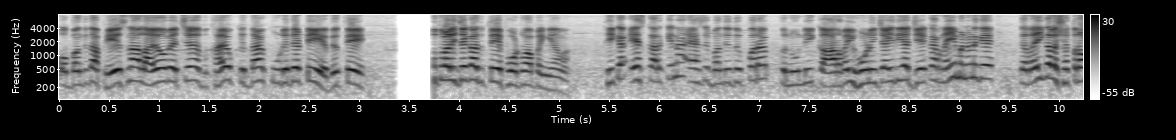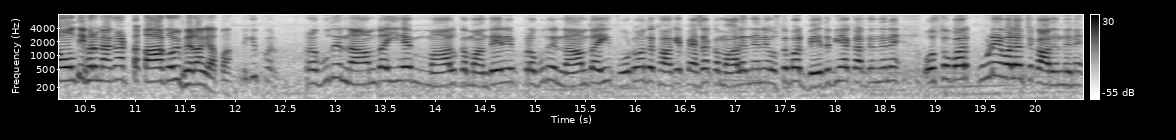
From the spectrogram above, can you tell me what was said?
ਉਹ ਬੰਦੇ ਦਾ ਫੇਸ ਨਾ ਲਾਇਓ ਵਿੱਚ, ਵਿਖਾਇਓ ਕਿੱਦਾਂ ਕੂੜੇ ਦੇ ਢੇਰ ਦੇ ਉੱਤੇ ਵਾਲੀ ਜਗ੍ਹਾ ਦੇ ਉੱਤੇ ਫੋਟੋਆਂ ਪਈਆਂ ਵਾ। ਠੀਕ ਹੈ ਇਸ ਕਰਕੇ ਨਾ ਐਸੇ ਬੰਦੇ ਦੇ ਉੱਪਰ ਕਾਨੂੰਨੀ ਕਾਰਵਾਈ ਹੋਣੀ ਚਾਹੀਦੀ ਹੈ। ਜੇਕਰ ਨਹੀਂ ਮੰਨਣਗੇ ਤੇ ਰਹੀ ਗੱਲ ਸ਼ਤਰੌਲ ਦੀ ਫਿਰ ਮੈਂ ਕਹਿੰਦਾ ਟਕਾ ਕੋ ਵੀ ਫੇਰਾਂਗੇ ਆਪਾਂ। ਲੇਕਿਨ ਪ੍ਰ- ਪ੍ਰਭੂ ਦੇ ਨਾਮ ਦਾ ਹੀ ਇਹ ਮਾਲ ਕਮਾਉਂਦੇ ਨੇ ਪ੍ਰਭੂ ਦੇ ਨਾਮ ਦਾ ਹੀ ਫੋਟੋਆਂ ਦਿਖਾ ਕੇ ਪੈਸਾ ਕਮਾ ਲੈਂਦੇ ਨੇ ਉਸ ਤੋਂ ਬਾਅਦ ਬੇਦਬੀਆਂ ਕਰ ਦਿੰਦੇ ਨੇ ਉਸ ਤੋਂ ਬਾਅਦ ਕੂੜੇ ਵਾਲਿਆਂ ਨੂੰ ਚੁਕਾ ਦਿੰਦੇ ਨੇ।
